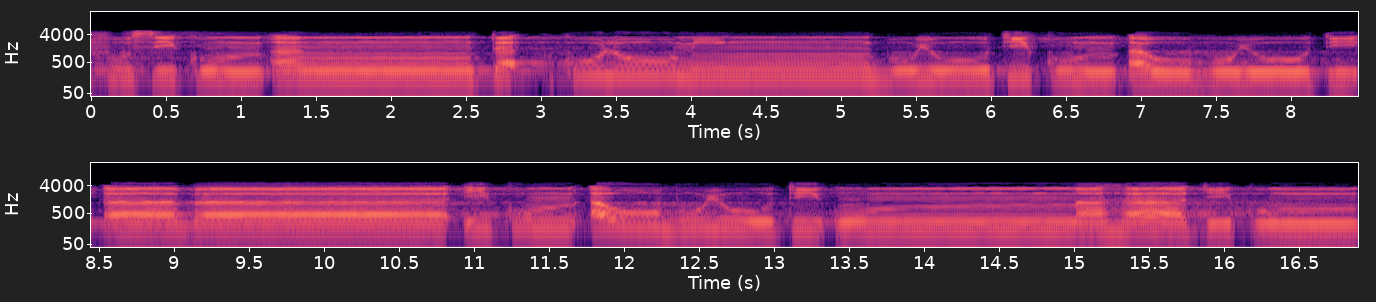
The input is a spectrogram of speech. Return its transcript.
أنفسكم أن بيوتكم أو بيوت آبائكم أو بيوت أمهاتكم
